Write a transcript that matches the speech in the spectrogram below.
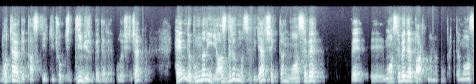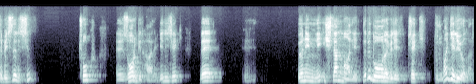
noterde tasdiki çok ciddi bir bedele ulaşacak hem de bunların yazdırılması gerçekten muhasebe ve e, muhasebe departmanında da muhasebeciler için çok e, zor bir hale gelecek ve önemli işlem maliyetleri doğurabilecek duruma geliyorlar.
